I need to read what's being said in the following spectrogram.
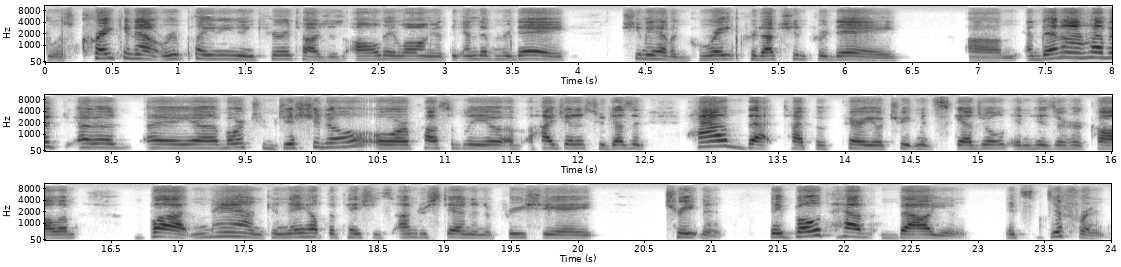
who is cranking out root planing and curettages all day long. At the end of her day, she may have a great production per day. Um, and then I have a, a, a, a, more traditional or possibly a, a hygienist who doesn't have that type of perio treatment scheduled in his or her column. But man, can they help the patients understand and appreciate treatment. They both have value. It's different.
